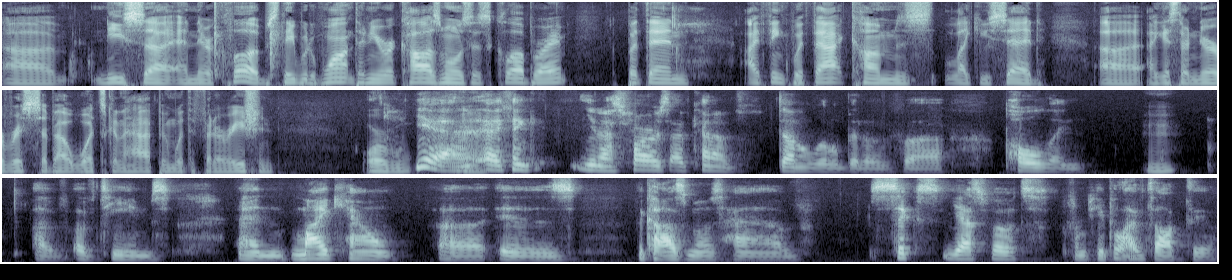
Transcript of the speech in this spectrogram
uh, NISA and their clubs they would want the New York Cosmos as club, right? But then I think with that comes, like you said, uh, I guess they're nervous about what's going to happen with the federation. Or yeah, I think you know, as far as I've kind of done a little bit of uh, polling mm-hmm. of of teams, and my count uh, is the Cosmos have six yes votes from people I've talked to,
